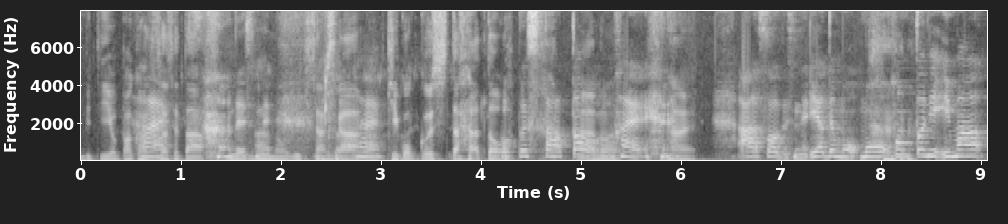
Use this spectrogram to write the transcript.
ビティを爆発させた、はいね。あのゆきさんはい。が帰国した後、帰国した後あのはい。はい。あそうですね。いやでももう本当に今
